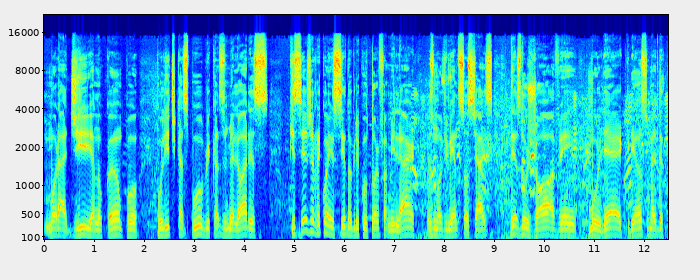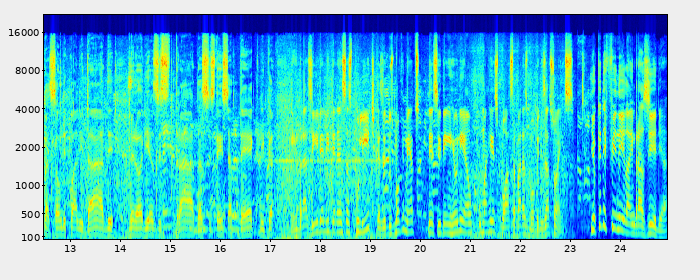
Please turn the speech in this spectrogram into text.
moradia no campo, políticas públicas melhores, que seja reconhecido o agricultor familiar, os movimentos sociais, desde o jovem, mulher, criança, uma educação de qualidade, melhorias de estrada, assistência técnica. Em Brasília, lideranças políticas e dos movimentos decidem em reunião uma resposta para as mobilizações. E o que definir lá em Brasília?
